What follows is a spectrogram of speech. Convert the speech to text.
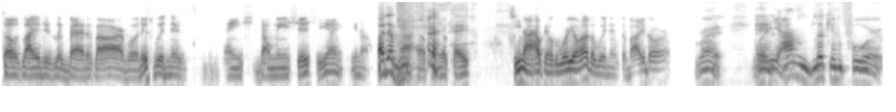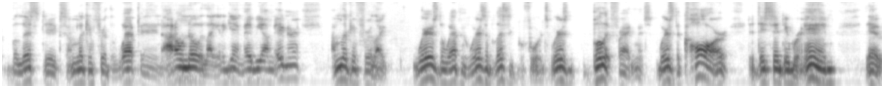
So it's like it just looked bad. It's like, all right, well, this witness ain't don't mean shit. She ain't, you know, I not helping your case. She not helping. Where your other witness, the bodyguard? Right. Where And? I'm looking for ballistics. I'm looking for the weapon. I don't know. Like, and again, maybe I'm ignorant. I'm looking for like Where's the weapon? Where's the ballistic reports? Where's bullet fragments? Where's the car that they said they were in? That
